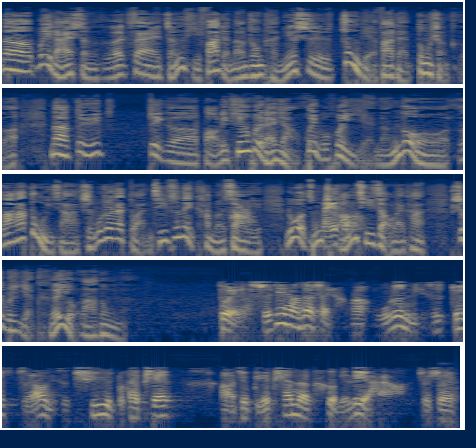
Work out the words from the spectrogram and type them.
那未来沈河在整体发展当中，肯定是重点发展东沈河。那对于这个保利天汇来讲，会不会也能够拉动一下？只不过说在短期之内看不到效益，如果从长期角度来看，是不是也可以有拉动呢？对，实际上在沈阳啊，无论你是就只要你是区域不太偏啊，就别偏的特别厉害啊，就是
